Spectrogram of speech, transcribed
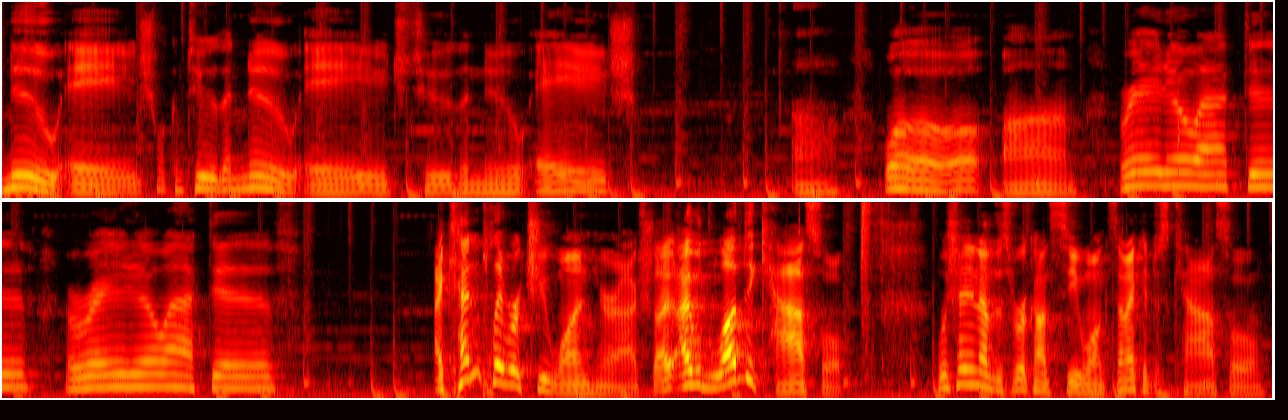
new age. Welcome to the new age to the new age. Uh whoa um radioactive radioactive. I can play rook g1 here actually. I, I would love to castle. Wish I didn't have this rook on c1 because then I could just castle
